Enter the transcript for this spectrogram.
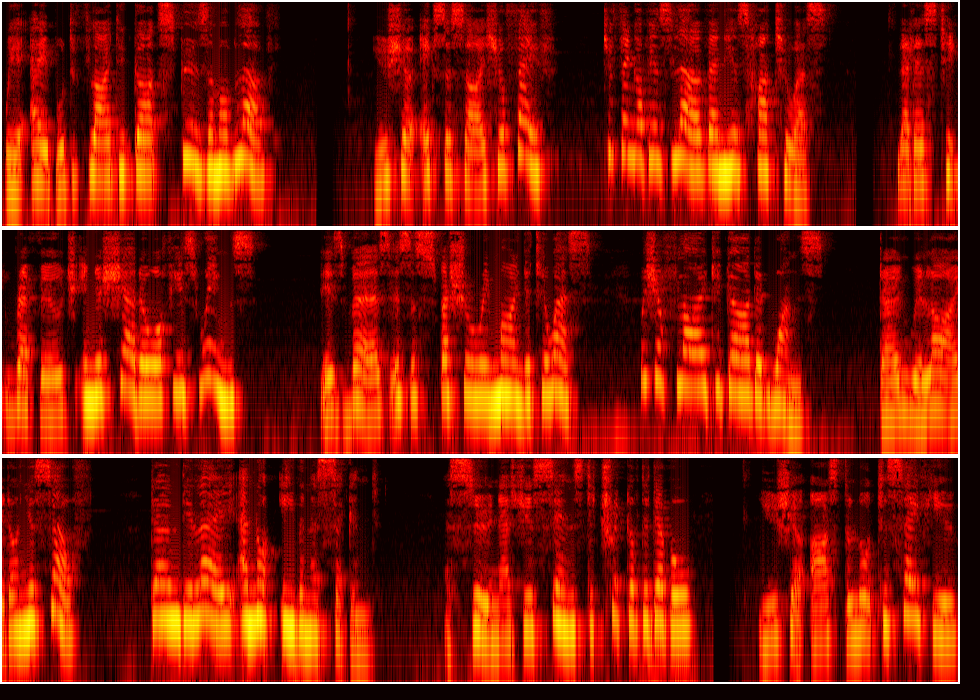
We are able to fly to God's bosom of love. You shall exercise your faith to think of His love and His heart to us. Let us take refuge in the shadow of His wings. This verse is a special reminder to us. We shall fly to God at once. Don't rely on yourself. Don't delay and not even a second. As soon as you sense the trick of the devil, you shall ask the Lord to save you.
